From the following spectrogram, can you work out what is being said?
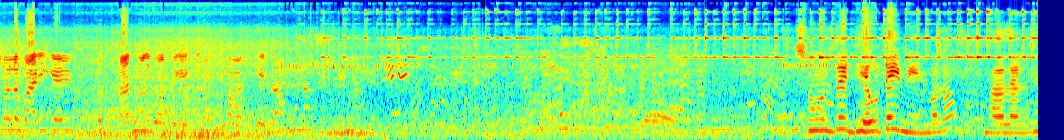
চলো বাড়ি গিয়ে ভাত মাল কথা খাওয়া খেলাম না সমুদ্রের ঢেউটাই মেন বলো? ভালো লাগছে?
